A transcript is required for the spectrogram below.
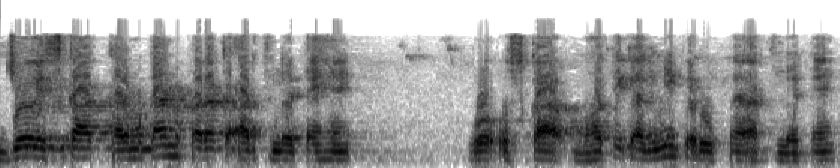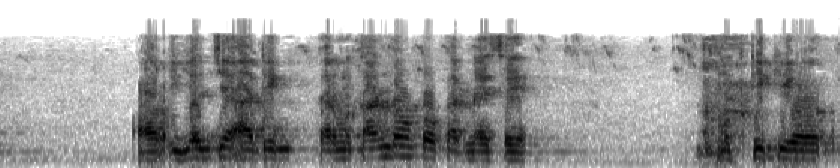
जो इसका कर्मकांड परक अर्थ लेते हैं वो उसका भौतिक अग्नि के रूप में अर्थ लेते हैं। और यज्ञ आदि कर्मकांडों को करने से मुक्ति की ओर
